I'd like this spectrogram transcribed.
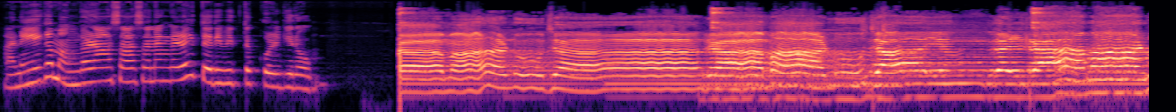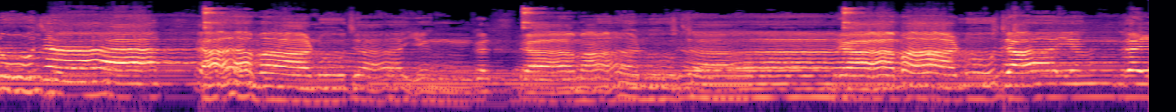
அநேக மங்களாசாசனங்களை தெரிவித்துக் கொள்கிறோம். ராமானுஜா ராமானுஜா எங்கள் ராமானுஜா ராமானுஜா எங்கள் ராமானுஜா ராமானுஜா எங்கள்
